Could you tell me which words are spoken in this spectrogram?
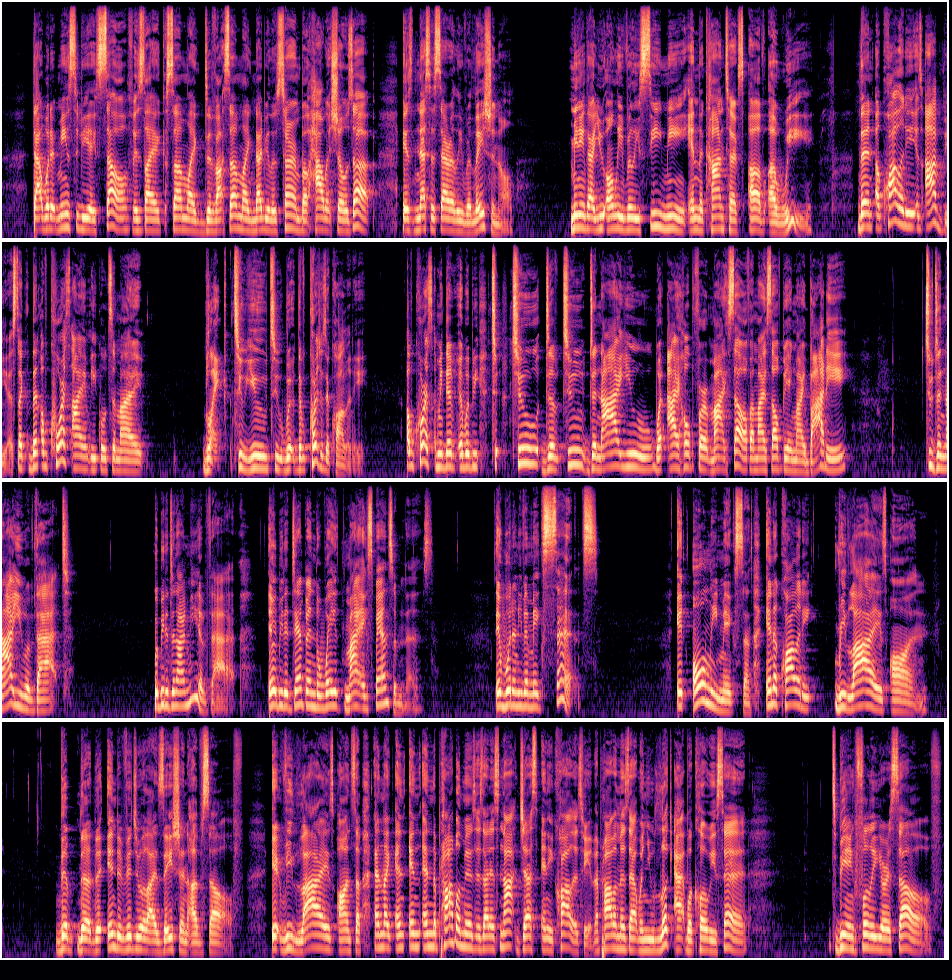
that what it means to be a self is like some like divi- some like nebulous term but how it shows up is necessarily relational meaning that you only really see me in the context of a we then equality is obvious like then of course i am equal to my blank to you to the course there's equality of course, I mean, there, it would be to to de, to deny you what I hope for myself, and myself being my body. To deny you of that would be to deny me of that. It would be to dampen the way my expansiveness. It wouldn't even make sense. It only makes sense. Inequality relies on the the the individualization of self. It relies on self. And like and and and the problem is is that it's not just inequality. The problem is that when you look at what chloe said to being fully yourself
